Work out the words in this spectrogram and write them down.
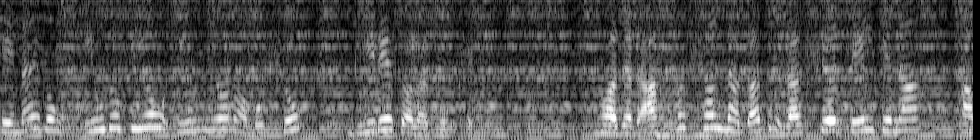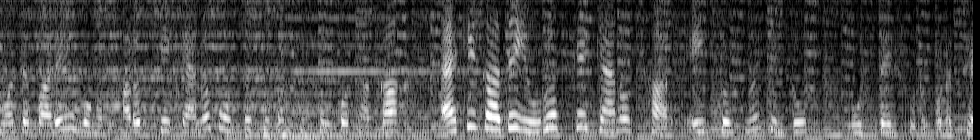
কেনা এবং ইউরোপীয় ইউনিয়ন অবশ্য ধীরে চলার পক্ষে। দু হাজার আঠাশ সাল নাগাদ রাশিয়ার তেল কেনা থামাতে পারে এবং ভারতকে কেন পঞ্চাশ শতাংশ শুল্ক থাকা একই কাজে ইউরোপকে কেন ছাড়? এই প্রশ্ন কিন্তু উঠতে শুরু করেছে।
